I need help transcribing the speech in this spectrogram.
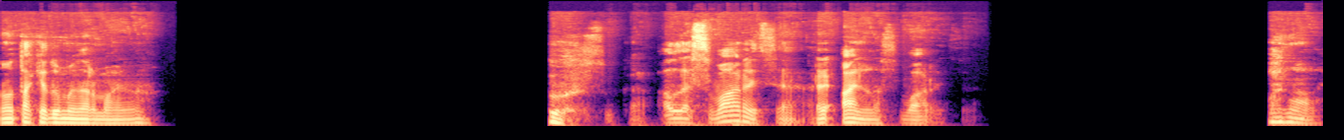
Ну, так, я думаю, нормально. Ух, сука. Але свариться, реально свариться. Погнали.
